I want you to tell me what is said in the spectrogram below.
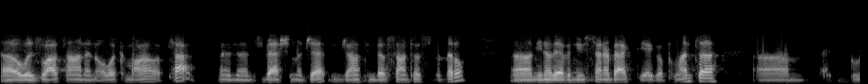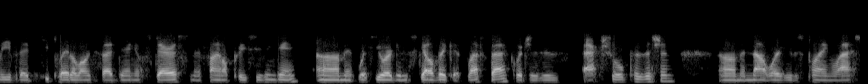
uh, with Zlatan and Ola Kamara up top, and then Sebastian Lletget and Jonathan Dos Santos in the middle. Um, you know, they have a new center back, Diego Polenta. Um, I believe that he played alongside Daniel Steres in their final preseason game um, with Jorgen Skjelvik at left back, which is his actual position, um, and not where he was playing last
